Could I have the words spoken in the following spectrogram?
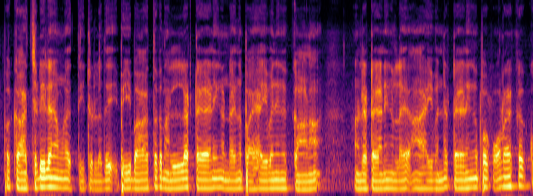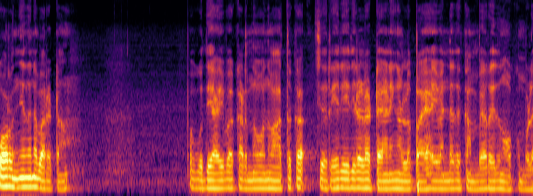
ഇപ്പോൾ കാച്ചടിയിലാണ് നമ്മൾ എത്തിയിട്ടുള്ളത്. ഇപ്പോൾ ഈ ഭാഗത്തൊക്കെ നല്ല ടേണിങ് ഉണ്ടായിരുന്നു. ഇപ്പോൾ ഹൈവൻ നിങ്ങൾക്ക് കാണാം. നല്ല ടേണിങ് ഉള്ള ആ ഹൈവന്റെ ടേണിങ് ഇപ്പോൾ കുറേയൊക്കെ കുറഞ്ഞു തന്നെ പറയട്ടോ. ഇപ്പോൾ പുതിയ ഹൈവ കടന്നു പോകുന്ന ഭാഗത്തൊക്കെ ചെറിയ രീതിയിലുള്ള ടേണിങ് ഉള്ളു. ഇപ്പോൾ അത് കമ്പയർ ചെയ്ത് നോക്കുമ്പോൾ.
